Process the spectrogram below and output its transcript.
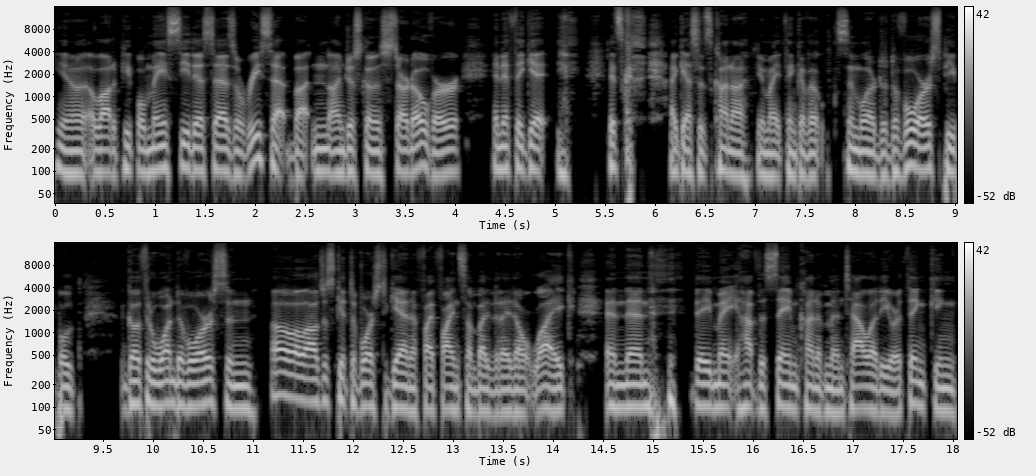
you know, a lot of people may see this as a reset button. I'm just going to start over. And if they get, it's, I guess it's kind of, you might think of it similar to divorce. People go through one divorce and, oh, well, I'll just get divorced again if I find somebody that I don't like. And then they may have the same kind of mentality or thinking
